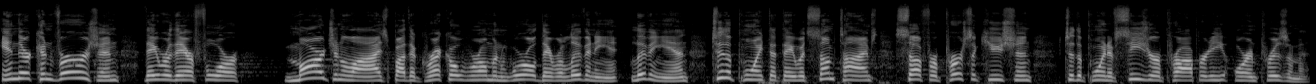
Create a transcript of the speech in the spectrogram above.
In their conversion, they were therefore marginalized by the Greco Roman world they were living in, living in to the point that they would sometimes suffer persecution to the point of seizure of property or imprisonment.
